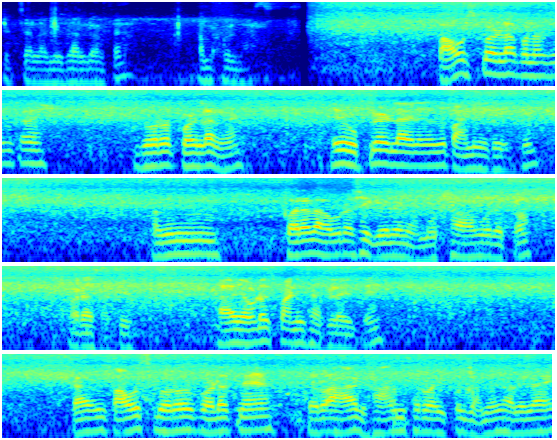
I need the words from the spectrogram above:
तर चला मी चाललो आता आमकोला पाऊस पडला पण अजून काय जोरात पडला नाही. हे उपलेट लागलं पाणी येतं इथून. अजून करायला आवर असे गेले नाही. मोठा आवर येतो. करायसाठी हा एवढंच पाणी साठलं इथे. कारण पाऊस बरोबर पडत नाही सर्व हा घाम सर्व इथे जमा झालेला आहे.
